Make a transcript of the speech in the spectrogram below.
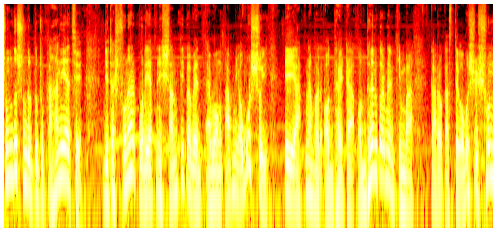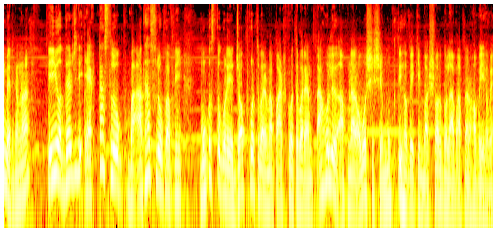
সুন্দর সুন্দর দুটো কাহানি আছে, যেটা শোনার পরে আপনি শান্তি পাবেন এবং আপনি অবশ্যই এই আট নম্বর অধ্যায়টা অধ্যয়ন করবেন কিংবা কারও কাছ থেকে অবশ্যই শুনবেন। কেননা এই অধ্যায়ের যদি একটা শ্লোক বা আধা শ্লোক আপনি মুখস্থ করে জপ করতে পারেন বা পাঠ করতে পারেন, তাহলেও আপনার অবশেষে মুক্তি হবে কিংবা স্বর্গলাভ আপনার হবেই হবে।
